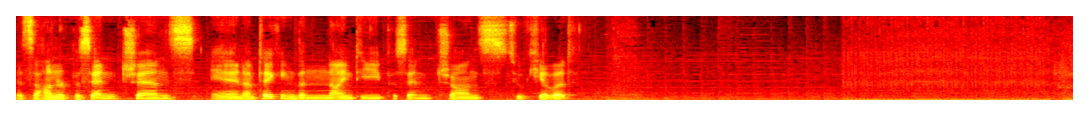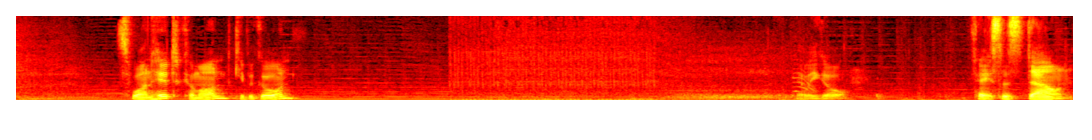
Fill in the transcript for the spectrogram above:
It's a 100% chance, and I'm taking the 90% chance to kill it. It's one hit, come on, keep it going. There we go. Faceless down.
